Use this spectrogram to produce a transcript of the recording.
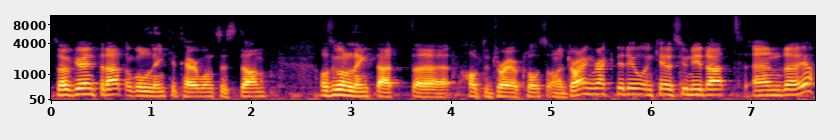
So if you're into that, I'm going to link it here once it's done. Also going to link that uh, how to dry your clothes on a drying rack video in case you need that. And uh, yeah,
